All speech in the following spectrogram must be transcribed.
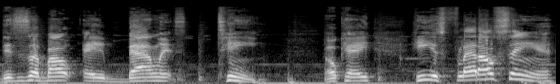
This is about a balanced team. Okay? He is flat out saying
